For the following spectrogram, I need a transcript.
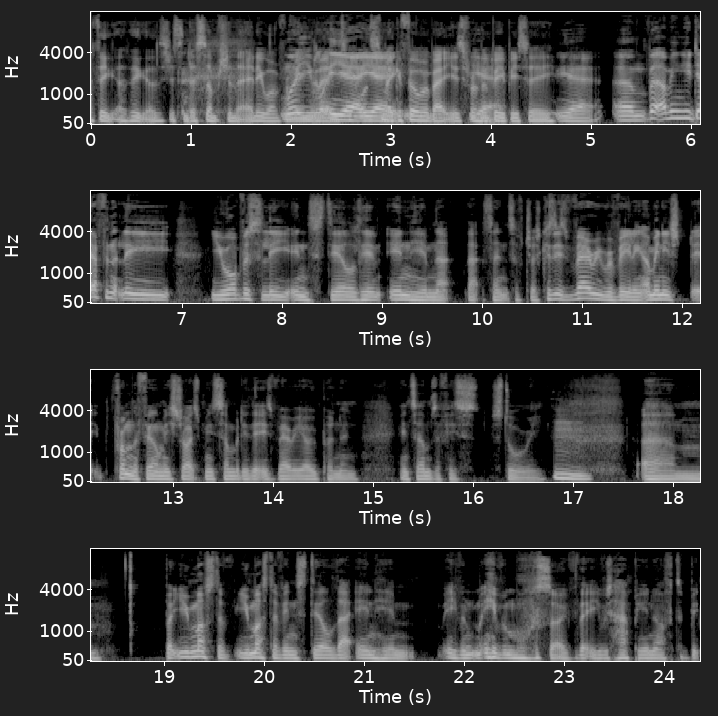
think I think that was just an assumption that anyone from Well, you- England yeah, who wants yeah. to make a film about you is from Yeah. the BBC. Yeah, um, but I mean, you definitely, you obviously instilled him in him that that sense of trust because it's very revealing. I mean, he's, it, from the film, he strikes me as somebody that is very open and in terms of his story. Mm. Um, but you must have you must have instilled that in him even even more so that he was happy enough to be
